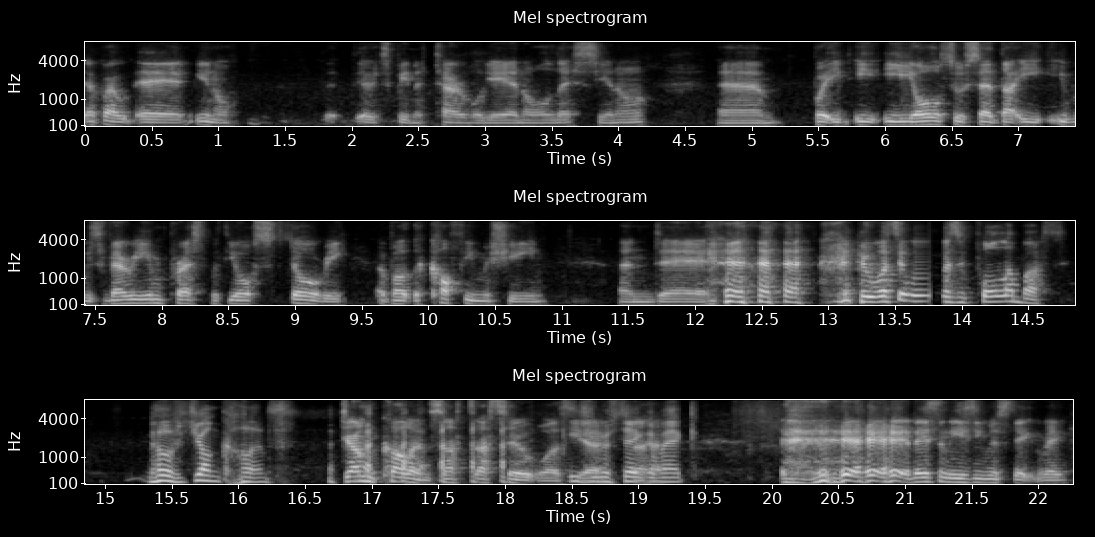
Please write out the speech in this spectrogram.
about uh, you know it's been a terrible year and all this, you know. Um, but he, he, he also said that he, he was very impressed with your story about the coffee machine. And uh, who was it? Was it Paul Lambert? No, it was John Collins. John Collins. That, that's who it was. Easy yeah. mistake to Uh, make. it is an easy mistake to make.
